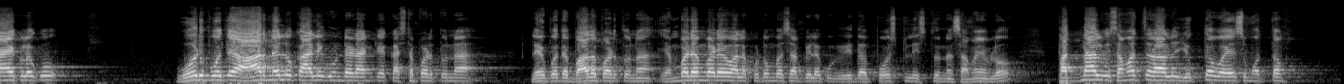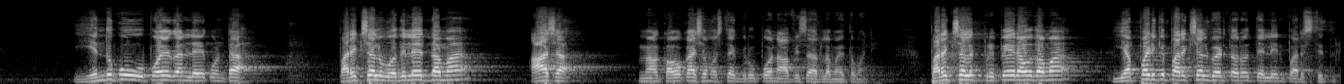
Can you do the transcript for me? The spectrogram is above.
నాయకులకు ఓడిపోతే ఆరు నెలలు ఖాళీగా ఉండడానికే కష్టపడుతున్నా లేకపోతే బాధపడుతున్నా ఎంబడెంబడే వాళ్ళ కుటుంబ సభ్యులకు వివిధ పోస్టులు ఇస్తున్న సమయంలో పద్నాలుగు సంవత్సరాలు యుక్త వయసు మొత్తం ఎందుకు ఉపయోగం లేకుండా పరీక్షలు వదిలేద్దామా? ఆశ. మాకు అవకాశం వస్తే గ్రూప్ వన్ ఆఫీసర్లం అవుతామని. పరీక్షలకు ప్రిపేర్ అవుదామా? ఎప్పటికి పరీక్షలు పెడతారో తెలియని పరిస్థితులు.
